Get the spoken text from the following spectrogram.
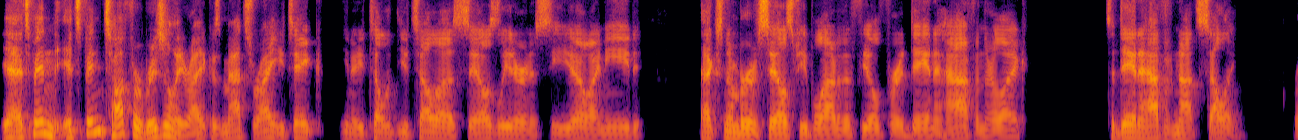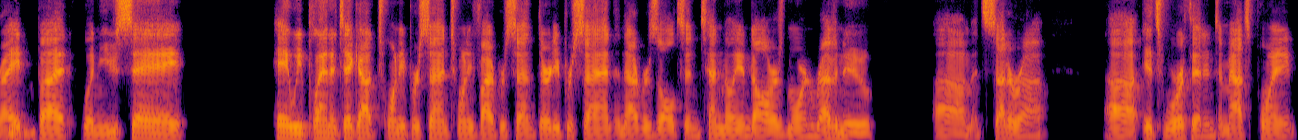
Yeah, it's been it's been tough originally, right? Because Matt's right. You take you know you tell you tell a sales leader and a CEO, I need X number of salespeople out of the field for a day and a half, and they're like, it's a day and a half of not selling, right? Mm-hmm. But when you say hey, we plan to take out 20%, 25%, 30%, and that results in $10 million more in revenue, um, et cetera, uh, it's worth it. And to Matt's point,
